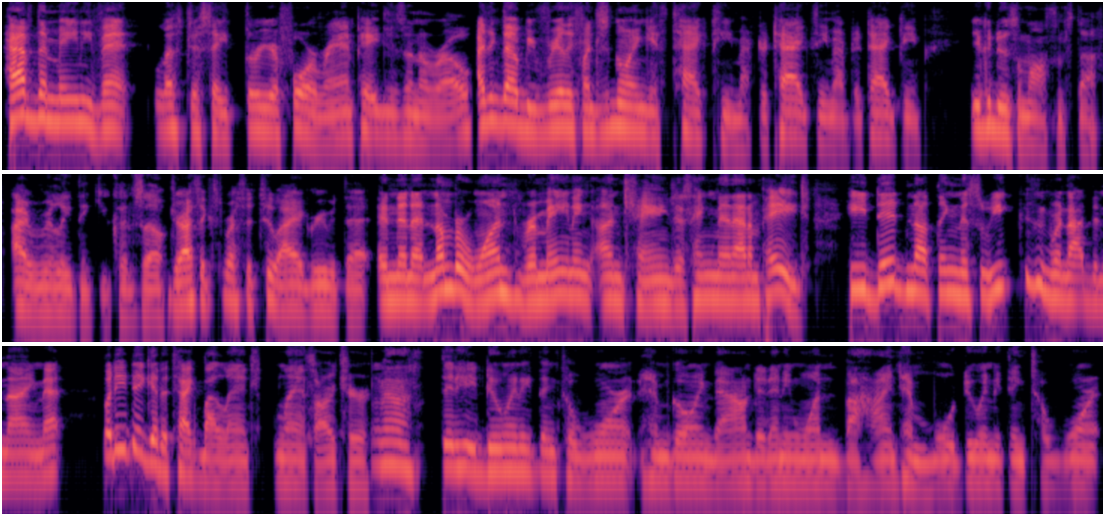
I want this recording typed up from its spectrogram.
Have the main event, let's just say three or four rampages in a row. I think that would be really fun just going against tag team after tag team after tag team. You could do some awesome stuff. I really think you could. So Jurassic Express 2, I agree with that. And then at number one, remaining unchanged is Hangman Adam Page. He did nothing this week. We're not denying that. But he did get attacked by Lance, Lance Archer. Uh, did he do anything to warrant him going down? Did anyone behind him do anything to warrant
